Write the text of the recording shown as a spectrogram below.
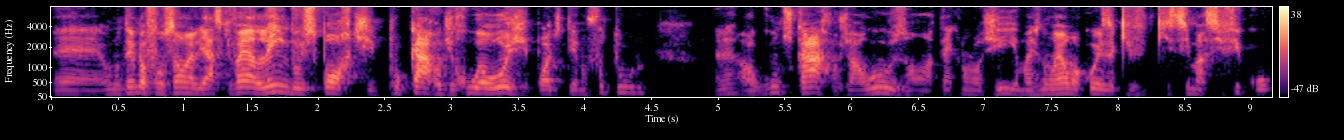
é, não tem uma função, aliás, que vai além do esporte para o carro de rua hoje, pode ter no futuro. Né? Alguns carros já usam a tecnologia, mas não é uma coisa que, que se massificou.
